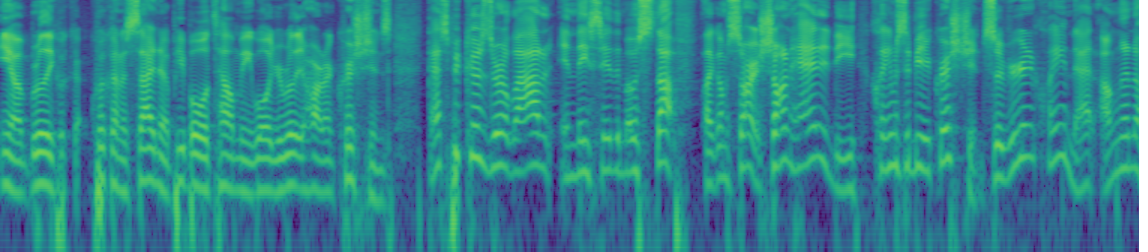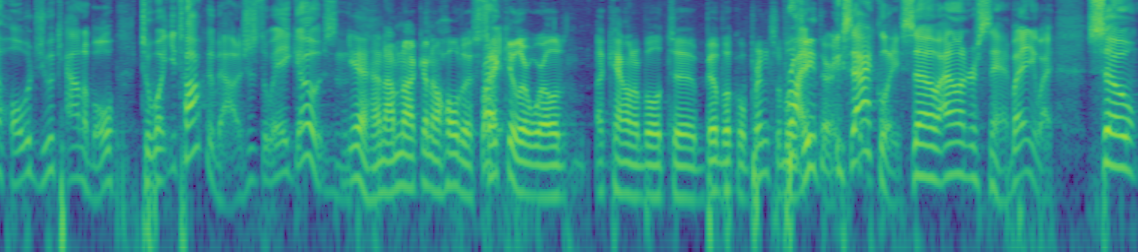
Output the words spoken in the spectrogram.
You know, really quick, quick on a side note, people will tell me, "Well, you're really hard on Christians." That's because they're loud and they say the most stuff. Like, I'm sorry, Sean Hannity claims to be a Christian, so if you're going to claim that, I'm going to hold you accountable to what you talk about. It's just the way it goes. And Yeah, and I'm not going to hold a secular world accountable to biblical principles right, either. Exactly. So I don't understand. But anyway, so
